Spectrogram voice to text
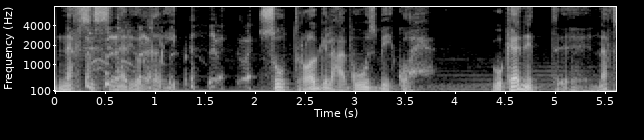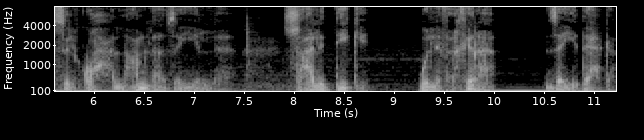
نفس السيناريو الغريب صوت راجل عجوز بيكح وكانت نفس الكحة اللي عاملة زي السعال الديكي واللي في آخرها زي ضحكة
